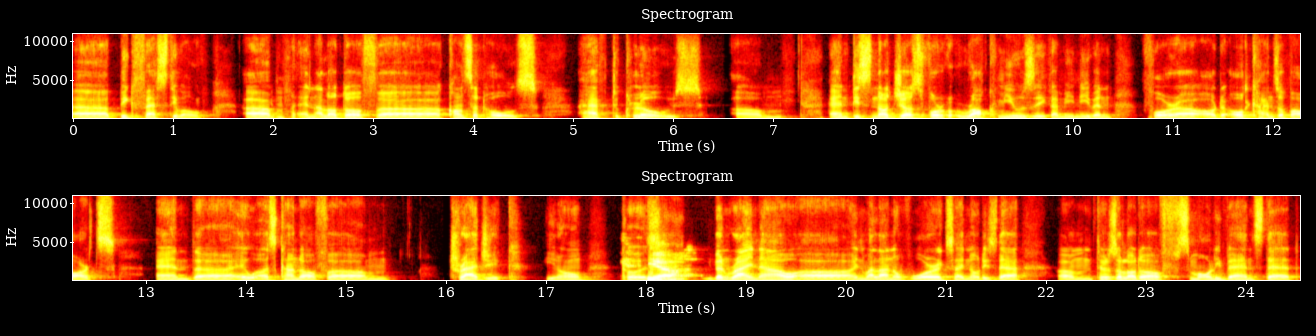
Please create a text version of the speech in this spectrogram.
uh, big festival um, and a lot of uh, concert halls have to close. Um, and this is not just for rock music. I mean, even for uh, all, the, all kinds of arts and uh, it was kind of um, tragic, you know, because yeah. even right now uh, in my line of works, I noticed that um, there's a lot of small events that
